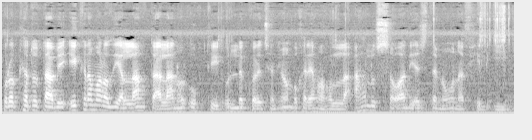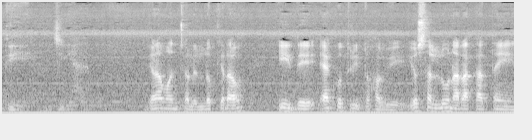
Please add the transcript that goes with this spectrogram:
প্রখ্যাত তাবে ইকরামা রাজি আল্লাহ তালানহর উক্তি উল্লেখ করেছেন ইমাম বখারি রহমাল্লাহ আহলুস সওয়াদ ইস্তামিউনা ফিল ঈদি। জি হ্যাঁ। গ্রাম অঞ্চলের লোকেরাও ঈদে একত্রিত হবে। ইয়োসাল্লুনা রাকাতাইন,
